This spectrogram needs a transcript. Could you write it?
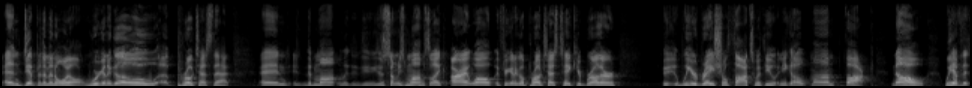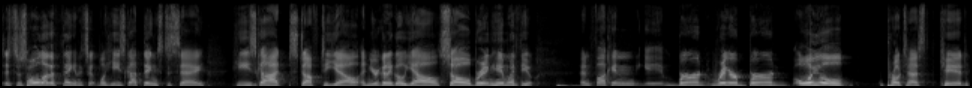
and dipping them in oil. We're gonna go uh, protest that. And the mom, you know, somebody's mom's like, "All right, well, if you're gonna go protest, take your brother weird racial thoughts with you." And you go, "Mom, fuck, no, we have this. It's this whole other thing." And it's well, he's got things to say. He's got stuff to yell, and you're gonna go yell. So bring him with you and fucking bird rare bird oil protest kid.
